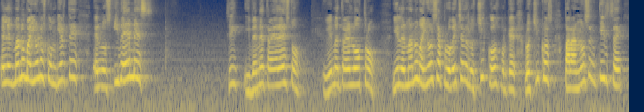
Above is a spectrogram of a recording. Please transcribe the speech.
El hermano mayor los convierte en los IBMs. ¿Sí? Veme a traer esto, veme a traer lo otro. Y el hermano mayor se aprovecha de los chicos, porque los chicos, para no sentirse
